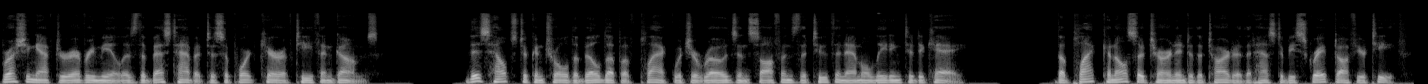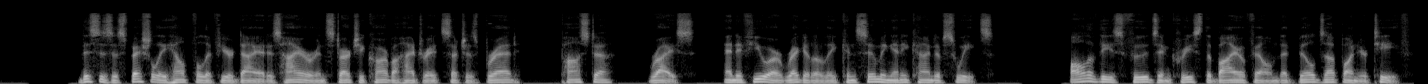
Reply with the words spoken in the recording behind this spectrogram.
brushing after every meal is the best habit to support care of teeth and gums. This helps to control the buildup of plaque which erodes and softens the tooth enamel leading to decay. The plaque can also turn into the tartar that has to be scraped off your teeth. This is especially helpful if your diet is higher in starchy carbohydrates such as bread, pasta, rice, and if you are regularly consuming any kind of sweets. All of these foods increase the biofilm that builds up on your teeth,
